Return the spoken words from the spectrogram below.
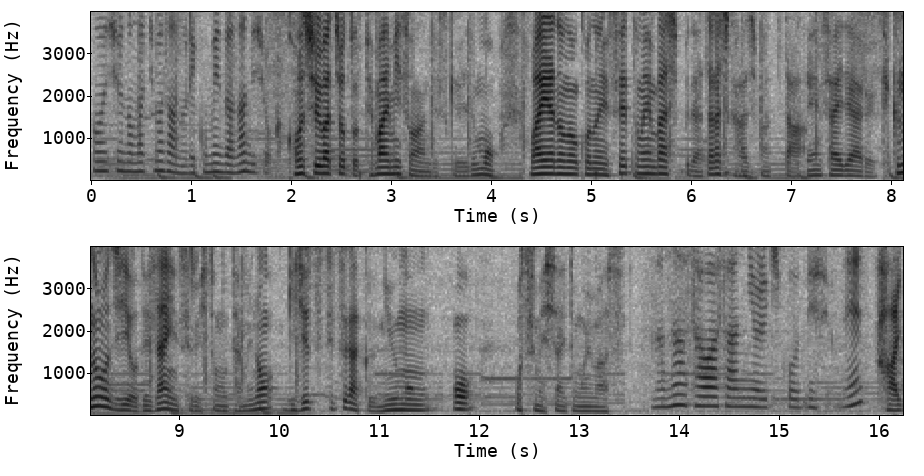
今週の町間さんのレコメンドは何でしょうか？今週はちょっと手前味噌なんですけれどもワイヤードのこの S セットメンバーシップで新しく始まった連載であるテクノロジーをデザインする人のための技術哲学入門をお勧めしたいと思います。七沢さんによる機構ですよね。はい、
